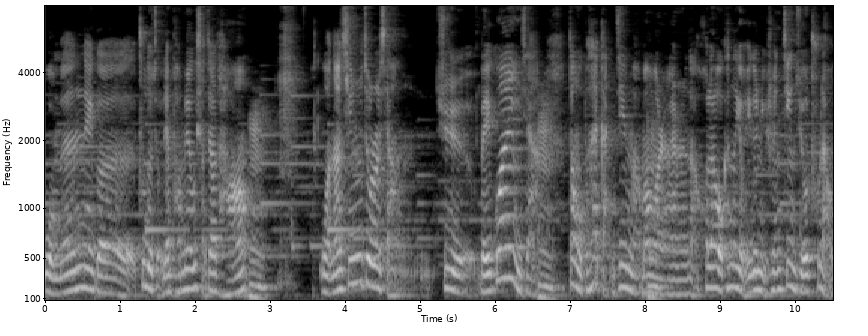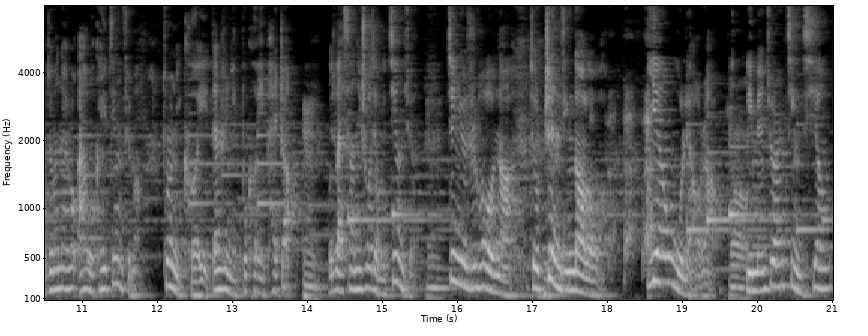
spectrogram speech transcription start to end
我们那个住的酒店旁边有个小教堂，嗯我呢其实就是想去围观一下，嗯但我不太敢进嘛，茫茫然然的。后来我看到有一个女生进去又出来，我就问她说：“啊，我可以进去吗？”她说：“你可以，但是你不可以拍照。嗯”我就把相机收起来，我进去。嗯进去之后呢，就震惊到了我，烟雾缭绕，啊里面居然进香。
